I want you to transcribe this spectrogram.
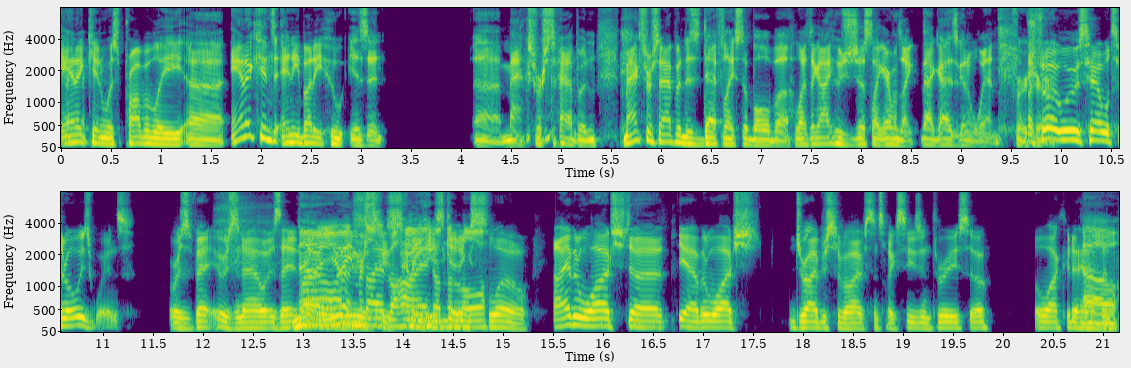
Anakin was probably uh, Anakin's anybody who isn't uh, Max Verstappen. Max Verstappen is definitely Sebulba, like the guy who's just like everyone's like that guy's gonna win for sure. I sure. thought Lewis Hamilton always wins. Or is, that, or is now is that No, now you he's, were he's- so he's- behind he's on getting law. slow. I haven't watched uh yeah, I haven't watched Drive to Survive since like season three, so a lot could have oh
